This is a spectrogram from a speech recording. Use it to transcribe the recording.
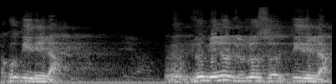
အခုသိသေးလားဟမ်လူမြင်လို့လူလို့ဆိုသိသေးလား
